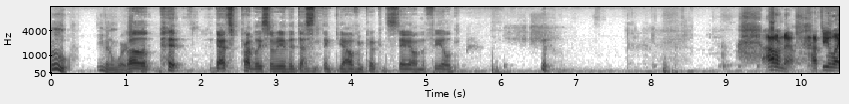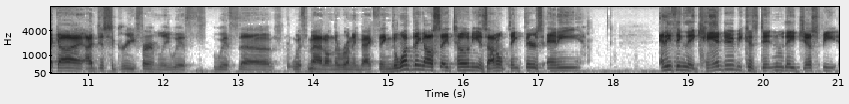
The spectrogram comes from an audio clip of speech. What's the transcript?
Ooh, even worse. Well, that's probably somebody that doesn't think Dalvin Cook can stay on the field. I don't know. I feel like I, I disagree firmly with with uh, with Matt on the running back thing. The one thing I'll say, Tony, is I don't think there's any anything they can do because didn't they just be?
